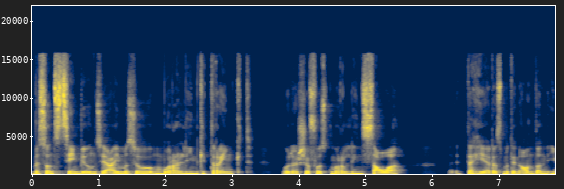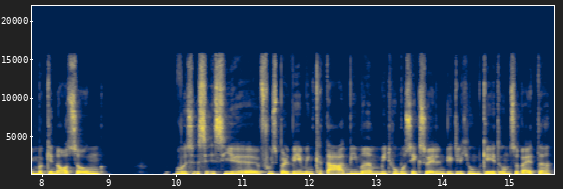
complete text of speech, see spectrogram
Weil sonst sehen wir uns ja auch immer so Moralin gedrängt oder schon fast Moralin sauer daher, dass wir den anderen immer genau sagen, wo es siehe äh, Fußball-WM in Katar, wie man mit Homosexuellen wirklich umgeht und so weiter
